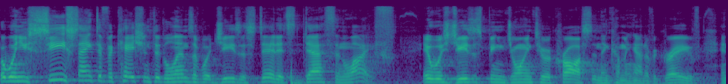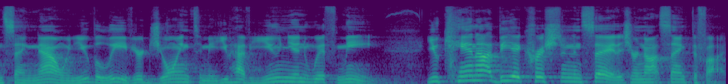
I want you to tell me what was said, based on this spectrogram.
But when you see sanctification through the lens of what Jesus did, it's death and life. It was Jesus being joined to a cross and then coming out of a grave and saying, Now, when you believe, you're joined to me. You have union with me. You cannot be a Christian and say that you're not sanctified.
